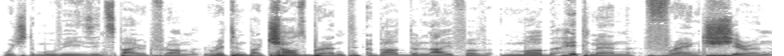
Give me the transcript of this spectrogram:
which the movie is inspired from, written by Charles Brandt, about the life of mob hitman Frank Sheeran,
